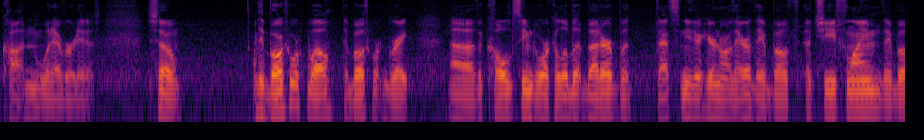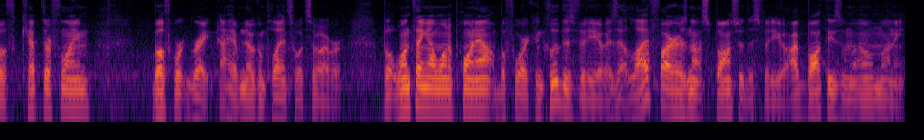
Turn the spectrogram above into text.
cotton, whatever it is. So they both work well, they both work great. Uh, the cold seemed to work a little bit better, but that's neither here nor there. They both achieved flame, they both kept their flame, both work great. I have no complaints whatsoever. But one thing I want to point out before I conclude this video is that Livefire has not sponsored this video. I bought these with my own money.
